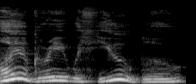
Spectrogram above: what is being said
I agree with you, Blue.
